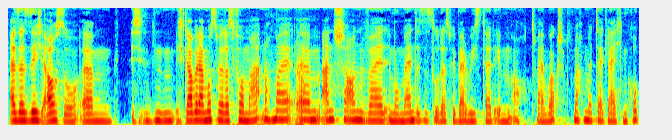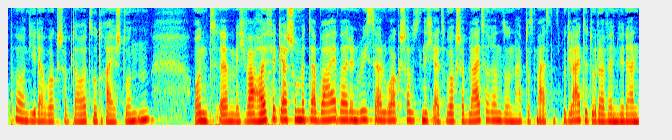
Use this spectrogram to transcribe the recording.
Also das sehe ich auch so. Ähm, ich, ich glaube, da mussten wir das Format nochmal ja. ähm, anschauen, weil im Moment ist es so, dass wir bei Restart eben auch zwei Workshops machen mit der gleichen Gruppe und jeder Workshop dauert so drei Stunden. Und ähm, ich war häufig ja schon mit dabei bei den Restart-Workshops, nicht als Workshop-Leiterin, sondern habe das meistens begleitet oder wenn wir dann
